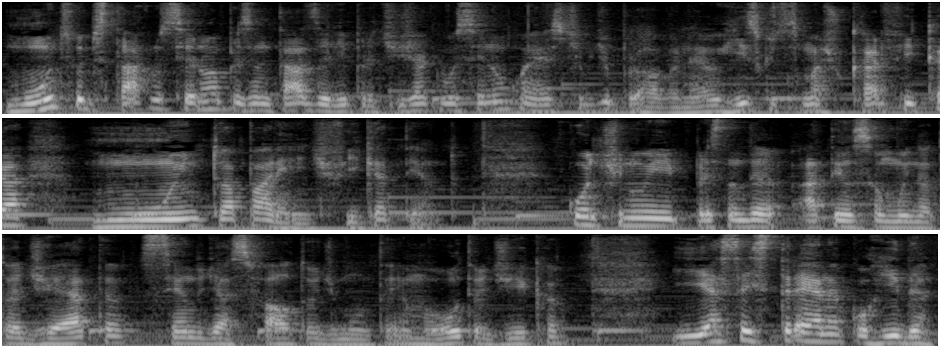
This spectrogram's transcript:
muitos obstáculos serão apresentados ali para ti, já que você não conhece esse tipo de prova. Né? O risco de se machucar fica muito aparente, fique atento. Continue prestando atenção muito na tua dieta, sendo de asfalto ou de montanha, uma outra dica. E essa estreia na corrida,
